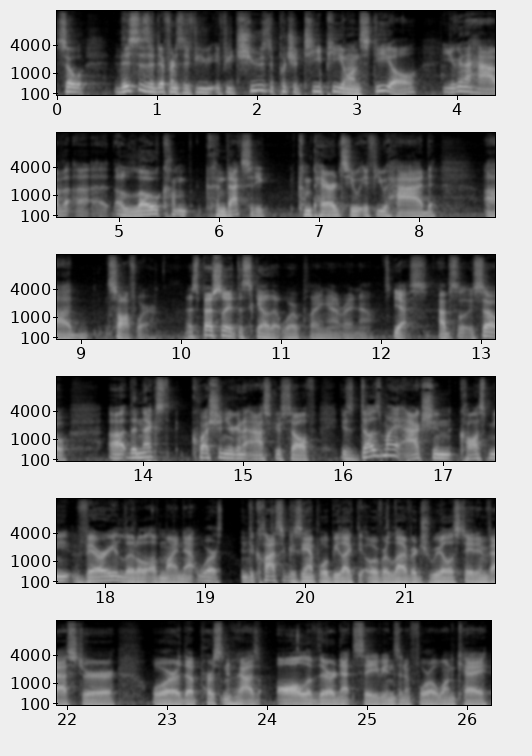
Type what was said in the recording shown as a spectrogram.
So this is a difference. If you if you choose to put your TP on steel, you're going to have a, a low com- convexity compared to if you had uh, software. especially at the scale that we're playing at right now. Yes, absolutely. So uh, the next question you're going to ask yourself is Does my action cost me very little of my net worth? And the classic example would be like the over leveraged real estate investor or the person who has all of their net savings in a 401k.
